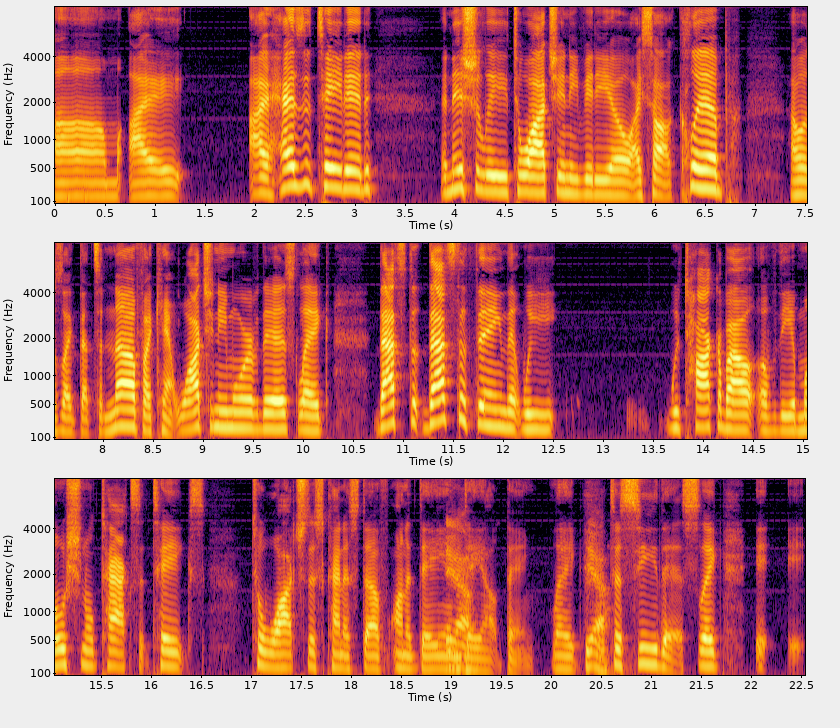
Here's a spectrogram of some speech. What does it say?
Um, I I hesitated initially to watch any video. I saw a clip. I was like, that's enough. I can't watch any more of this. Like that's the that's the thing that we we talk about of the emotional tax it takes to watch this kind of stuff on a day in Yeah. day out thing. Like Yeah. to see this. Like it, it,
